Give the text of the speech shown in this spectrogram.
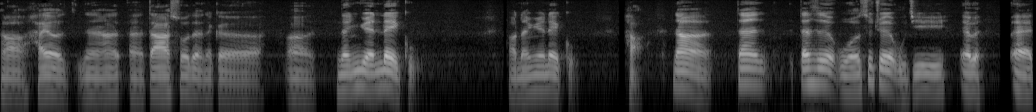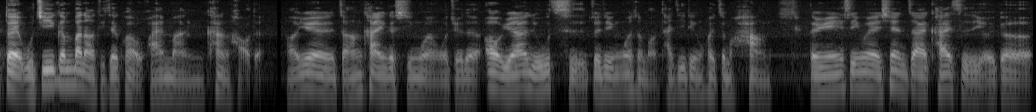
啊，还有人家呃大家说的那个呃能源类股，啊能源类股，好那但但是我是觉得五 G 呃不呃对五 G 跟半导体这块我还蛮看好的啊，因为早上看一个新闻，我觉得哦原来如此，最近为什么台积电会这么夯的原因是因为现在开始有一个。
